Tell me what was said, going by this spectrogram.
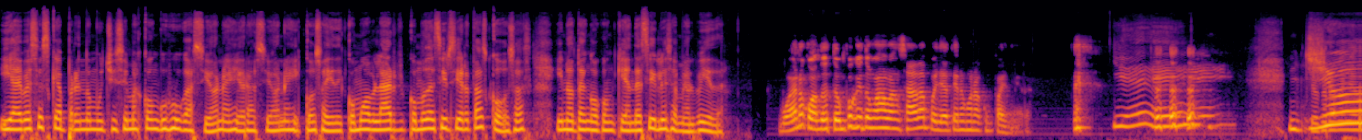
y hay veces que aprendo muchísimas conjugaciones y oraciones y cosas y de cómo hablar, cómo decir ciertas cosas y no tengo con quién decirlo y se me olvida. Bueno, cuando esté un poquito más avanzada, pues ya tienes una compañera. Yay. Yo, creo que yo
